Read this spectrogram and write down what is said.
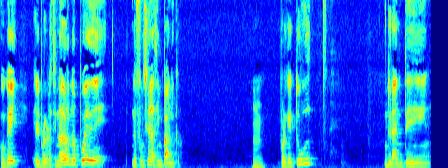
¿Ok? El procrastinador no puede, no funciona sin pánico. Mm. Porque tú, durante.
